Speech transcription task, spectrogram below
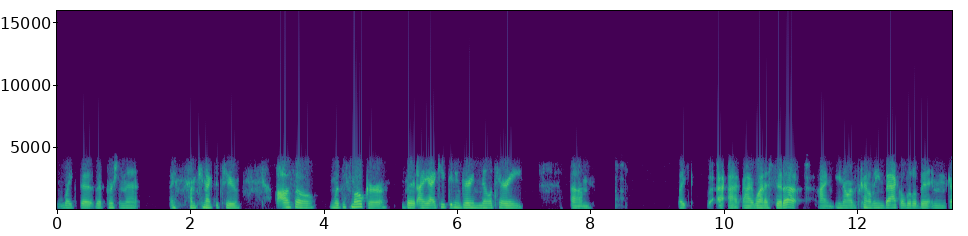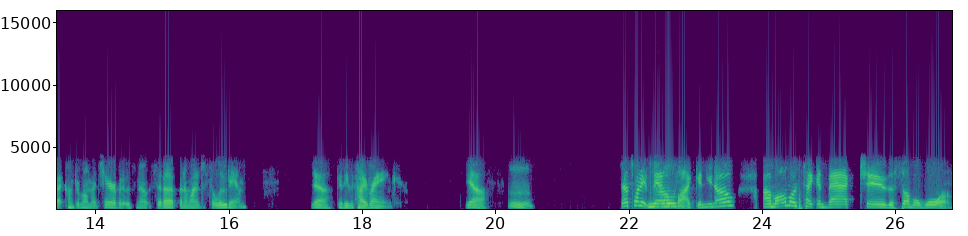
like the the person that I'm connected to, also was a smoker, but I, I keep getting very military. Um, like I I, I want to sit up. I you know I was kind of leaned back a little bit and got comfortable in my chair, but it was no sit up, and I wanted to salute him Yeah. because he was high rank. Yeah. Mm. That's what it No, feels like. And you know, I'm almost taken back to the Civil War.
